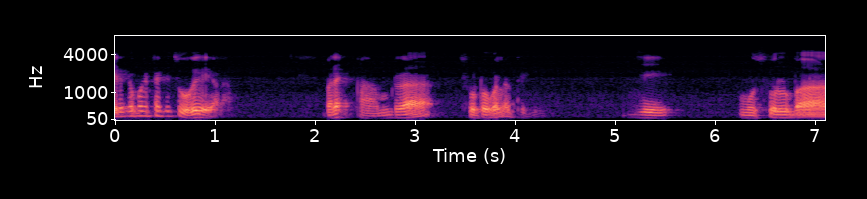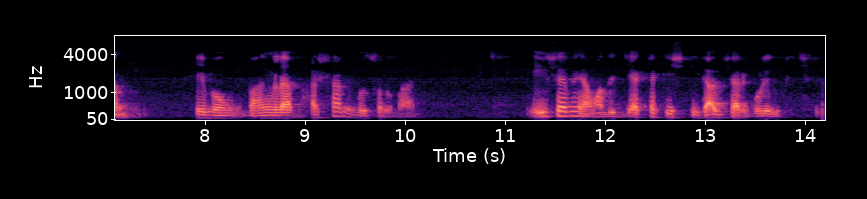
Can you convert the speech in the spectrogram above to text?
এরকম একটা কিছু হয়ে গেলাম। মানে আমরা ছোটবেলা থেকে যে মুসলমান এবং বাংলা ভাষার মুসলমান এই হিসাবে আমাদের যে একটা কৃষ্টি কালচার গড়ে উঠেছিল।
